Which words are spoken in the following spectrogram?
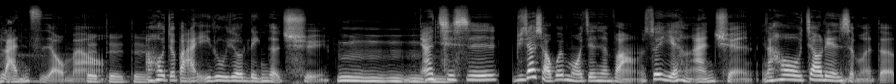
篮子，有没有？对对对。然后就把他一路就拎着去。嗯嗯嗯嗯。那其实比较小规模健身房，所以也很安全。然后教练什么的，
